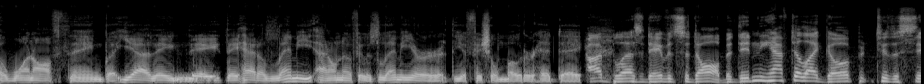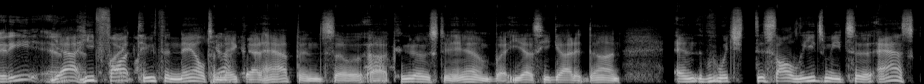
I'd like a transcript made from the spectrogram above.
a one-off thing, but yeah, they they they had a Lemmy. I don't know if it was Lemmy or the official Motorhead Day. God bless David Sedal, but didn't he have to like go up to the city? And, yeah, he fought like, tooth and nail to yeah, make that happen. So uh, kudos to him. But yes, he got it done and which this all leads me to ask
